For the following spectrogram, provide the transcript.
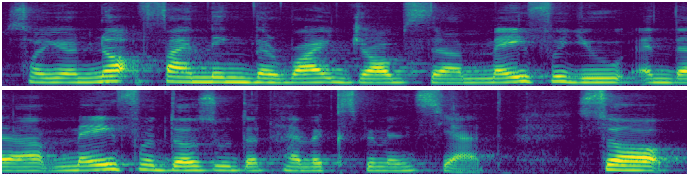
so you're not finding the right jobs that are made for you and that are made for those who don't have experience yet. So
